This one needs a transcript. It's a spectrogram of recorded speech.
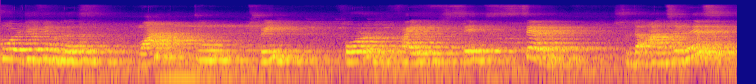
Fold your fingers 1 2 3 4 5 6 7 so the answer is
